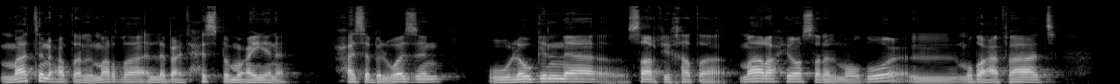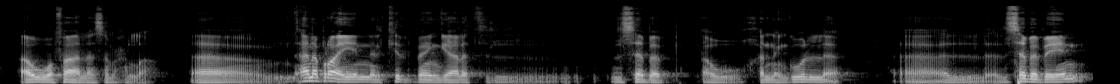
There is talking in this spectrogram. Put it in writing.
ما تنعطى للمرضى إلا بعد حسبة معينة حسب الوزن ولو قلنا صار في خطأ ما راح يوصل الموضوع المضاعفات أو وفاة لا سمح الله. آه، أنا برأيي أن الكذبة إن قالت السبب أو خلينا نقول آه، السببين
